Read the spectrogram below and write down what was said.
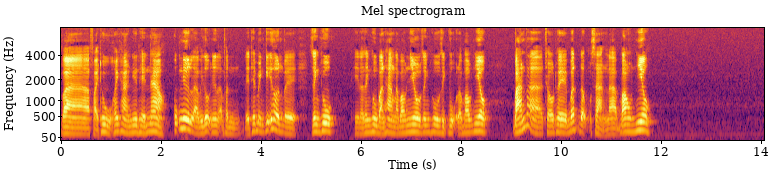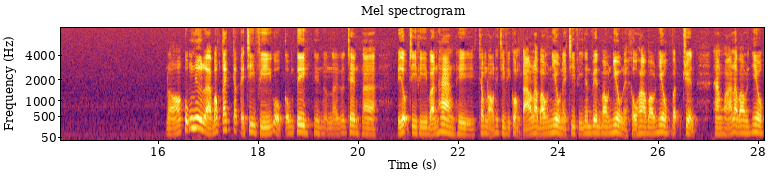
và phải thu của khách hàng như thế nào. Cũng như là ví dụ như là phần để thuyết minh kỹ hơn về doanh thu, thì là doanh thu bán hàng là bao nhiêu, doanh thu dịch vụ là bao nhiêu, bán và cho thuê bất động sản là bao nhiêu. Đó, cũng như là bóc tách các cái chi phí của công ty như là trên là ví dụ chi phí bán hàng thì trong đó thì chi phí quảng cáo là bao nhiêu này, chi phí nhân viên bao nhiêu này, khấu hao bao nhiêu, vận chuyển hàng hóa là bao nhiêu,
